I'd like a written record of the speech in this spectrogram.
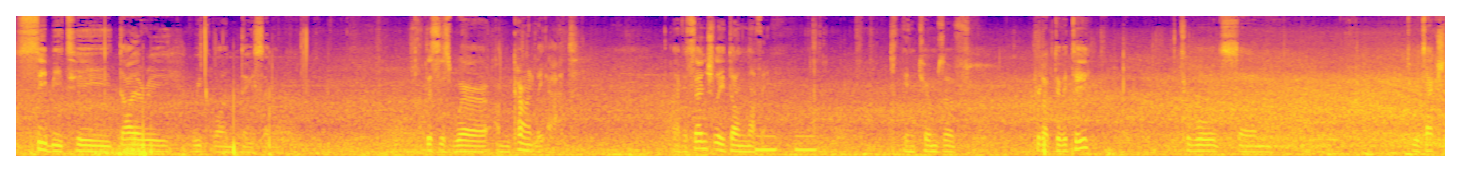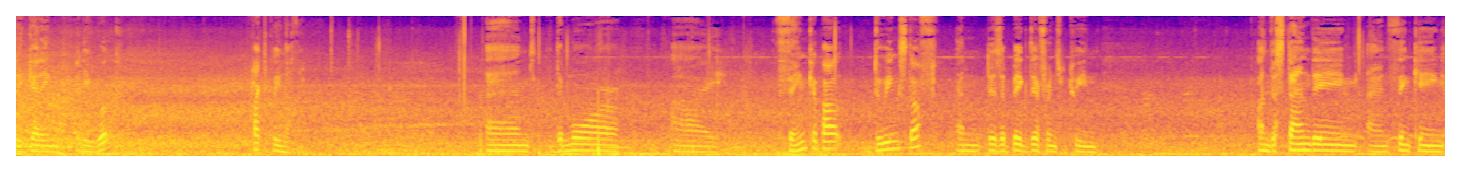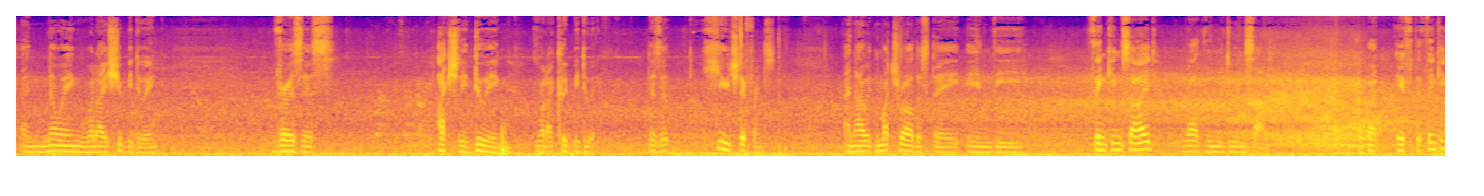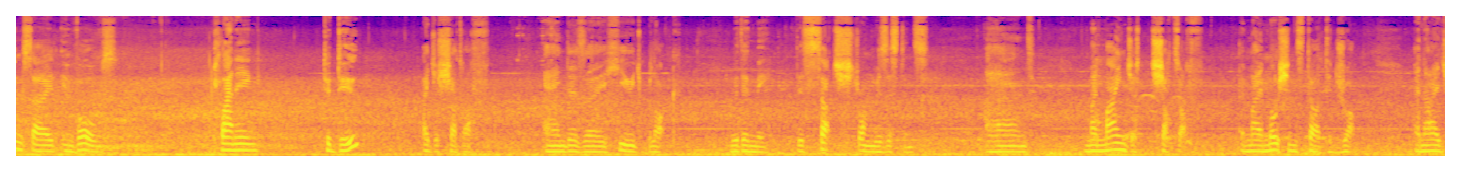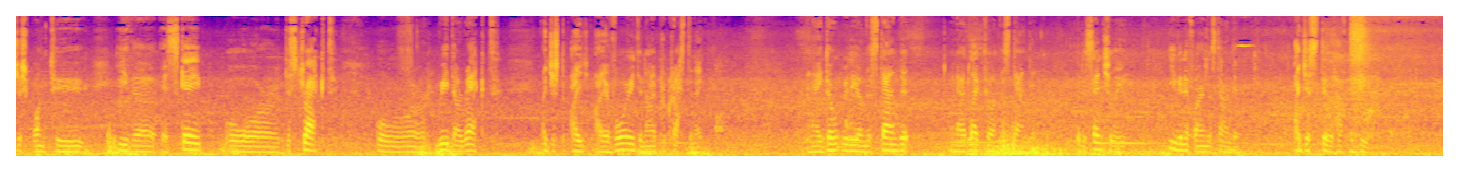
CBT Diary, Week 1, Day 7. This is where I'm currently at. I've essentially done nothing in terms of productivity towards um, towards actually getting any work. Practically nothing. And the more I think about doing stuff, and there's a big difference between understanding and thinking and knowing what I should be doing versus actually doing what I could be doing. There's a huge difference. And I would much rather stay in the thinking side rather than the doing side. But if the thinking side involves planning to do, I just shut off. And there's a huge block within me. There's such strong resistance. And my mind just shuts off. And my emotions start to drop. And I just want to either escape or distract or redirect. I just I, I avoid and I procrastinate. And I don't really understand it and I'd like to understand it. But essentially, even if I understand it, I just still have to do it.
